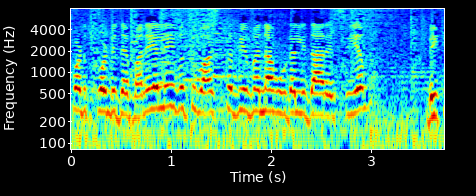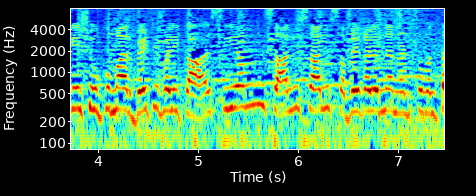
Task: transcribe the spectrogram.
ಪಡೆದುಕೊಂಡಿದೆ. ಮನೆಯಲ್ಲೇ ಇವತ್ತು ವಾಸ್ತವ್ಯವನ್ನ ಹೂಡಲಿದ್ದಾರೆ ಸಿಎಂ. ಡಿಕೆ ಶಿವಕುಮಾರ್ ಭೇಟಿ ಬಳಿಕ ಸಿಎಂ ಸಾಲು ಸಾಲು ಸಭೆಗಳನ್ನ ನಡೆಸುವಂತ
